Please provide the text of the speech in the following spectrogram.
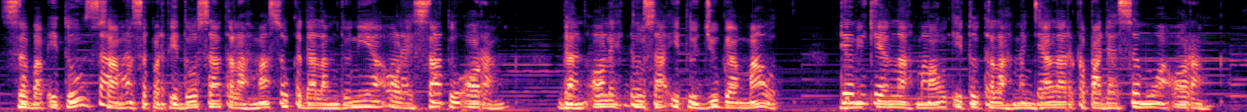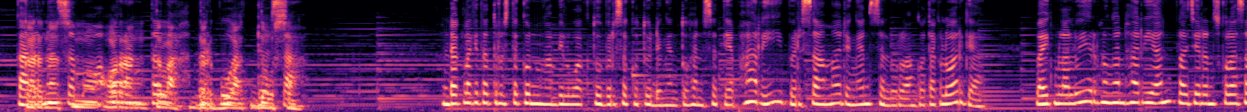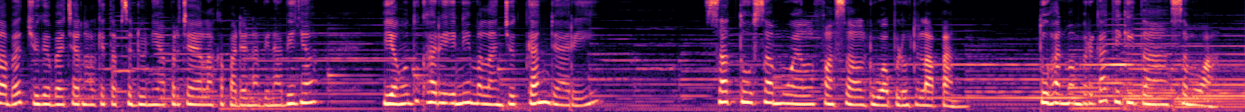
Sebab itu, sama seperti dosa telah masuk ke dalam dunia oleh satu orang, dan oleh dosa itu juga maut, demikianlah maut itu telah menjalar kepada semua orang, karena semua orang telah berbuat dosa. Hendaklah kita terus tekun mengambil waktu bersekutu dengan Tuhan setiap hari bersama dengan seluruh anggota keluarga. Baik melalui renungan harian, pelajaran sekolah sahabat, juga bacaan Alkitab sedunia percayalah kepada nabi-nabinya, yang untuk hari ini melanjutkan dari 1 Samuel pasal 28. Tuhan memberkati kita semua.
